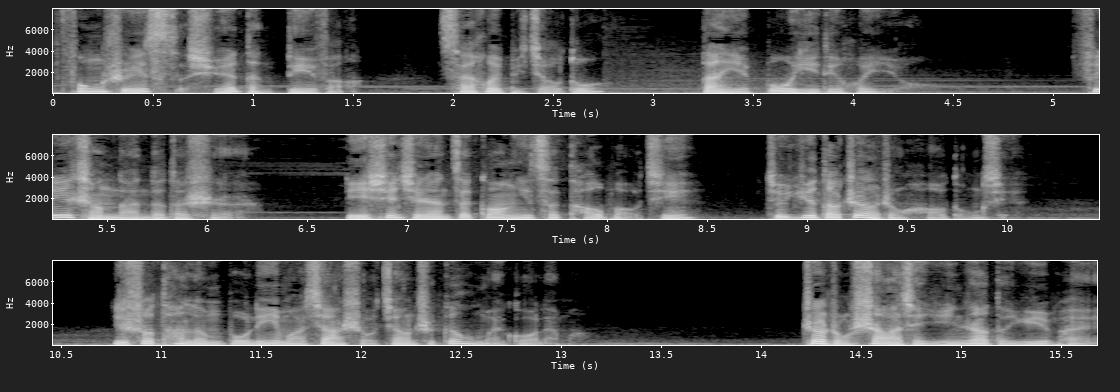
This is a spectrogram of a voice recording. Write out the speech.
风水死穴等地方才会比较多，但也不一定会有。非常难得的是。李迅竟然在逛一次淘宝街就遇到这种好东西，你说他能不立马下手将之购买过来吗？这种煞气萦绕的玉佩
